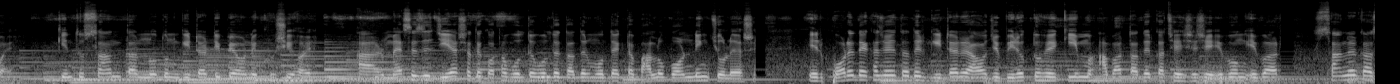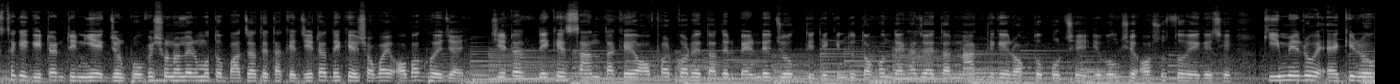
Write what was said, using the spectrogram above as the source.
পায়। কিন্তু সান তার নতুন গিটারটি পেয়ে অনেক খুশি হয়। আর মেসেজে জিয়ার সাথে কথা বলতে বলতে তাদের মধ্যে একটা ভালো বন্ডিং চলে আসে। এরপরে দেখা যায় তাদের গিটারের আওয়াজে বিরক্ত হয়ে কিম আবার তাদের কাছে এসেছে এবং এবার সানের কাছ থেকে গিটারটি নিয়ে একজন প্রফেশনালের মতো বাজাতে থাকে, যেটা দেখে সবাই অবাক হয়ে যায়। যেটা দেখে সান তাকে অফার করে তাদের ব্যান্ডে যোগ দিতে, কিন্তু তখন দেখা যায় তার নাক থেকে রক্ত পড়ছে এবং সে অসুস্থ হয়ে গেছে। কিমেরও একই রোগ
